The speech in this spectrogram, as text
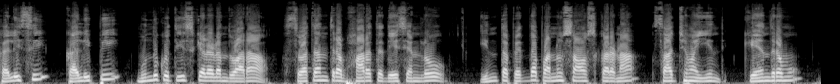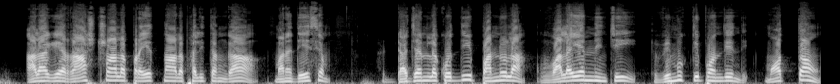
కలిసి కలిపి ముందుకు తీసుకెళ్ళడం ద్వారా స్వతంత్ర భారతదేశంలో ఇంత పెద్ద పన్ను సంస్కరణ సాధ్యమయ్యింది. కేంద్రము అలాగే రాష్ట్రాల ప్రయత్నాల ఫలితంగా మన దేశం డజన్ల కొద్దీ పన్నుల వలయం నుంచి విముక్తి పొందింది. మొత్తం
